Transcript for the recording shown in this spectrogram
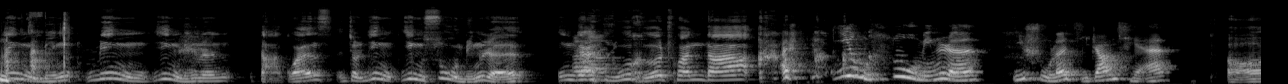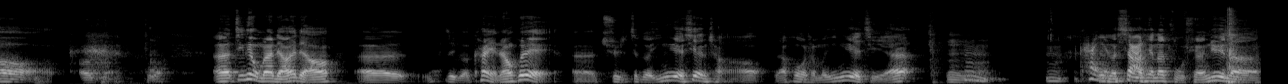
应名命应名人打官司，就是应应诉名人应该嗯如何穿搭？哎，应诉名人，你数了几张钱？哦，OK，不，呃，今天我们来聊一聊，呃，这个看演唱会，呃，去这个音乐现场，然后什么音乐节，嗯，嗯嗯，看这演出个夏天的主旋律呢，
